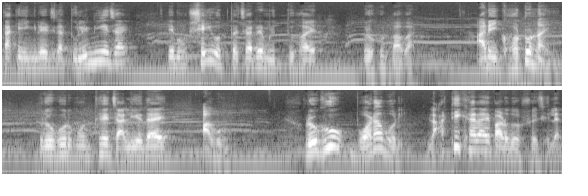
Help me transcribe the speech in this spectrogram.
তাকে ইংরেজরা তুলে নিয়ে যায় এবং সেই অত্যাচারের মৃত্যু হয় রঘুর বাবার। আর এই ঘটনাই রঘুর মধ্যে জ্বালিয়ে দেয় আগুন। রঘু বরাবরই লাঠি খেলায় পারদর্শী ছিলেন।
